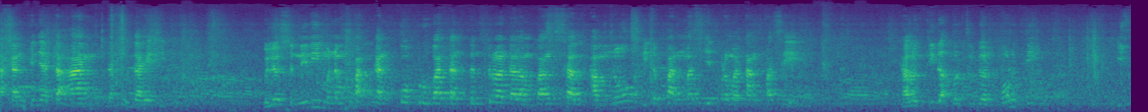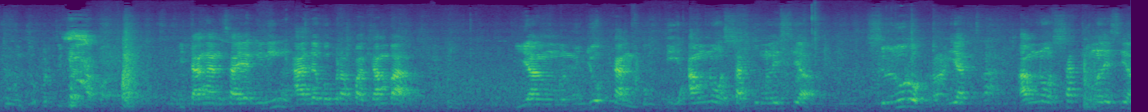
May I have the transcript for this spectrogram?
akan kenyataan Datuk Zahid itu. Beliau sendiri menempatkan kor perubatan tentera dalam bangsal AMNO di depan Masjid Permatang Pasir. Kalau tidak bertujuan politik, itu untuk bertujuan apa? Di tangan saya ini ada beberapa gambar yang menunjukkan bukti AMNO satu Malaysia. Seluruh rakyat AMNO satu Malaysia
